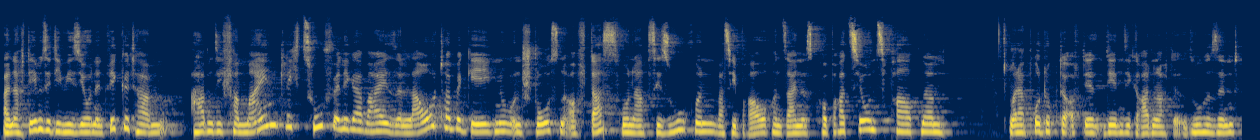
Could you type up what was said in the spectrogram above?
Weil nachdem sie die Vision entwickelt haben, haben sie vermeintlich zufälligerweise lauter Begegnungen und stoßen auf das, wonach sie suchen, was sie brauchen, seines Kooperationspartner oder Produkte, auf denen sie gerade nach der Suche sind.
